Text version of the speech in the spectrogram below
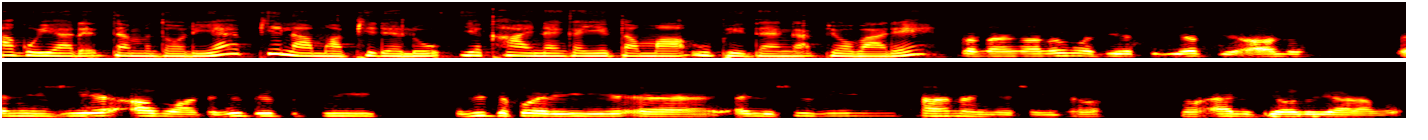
အကိုရတဲ့တမတော်တရဖြစ်လာမှာဖြစ်တယ်လို့ရခိုင်နိုင်ငံရေးတမဥဖေတန်းကပြောပါတယ်။နိုင်ငံလုံးမှာရှိတဲ့ PDF တွေအားလုံး UNG ရဲ့အောက်မှာတစုတစည်းတစုတဖွဲ့တွေအဲအဲ့လိုစုစည်းထားနိုင်နေဆိုရင်တော့အဲ့လိုပြောလို့ရတာပေါ့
